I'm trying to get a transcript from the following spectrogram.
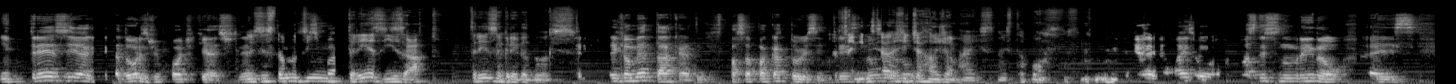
em 13 agregadores de podcast. Né? Nós estamos em 13, exato. 13 agregadores. Tem que aumentar, cara. Tem que passar para 14. 13 não, se a gente arranja mais, mas tá bom. Tem que arranjar mais um. Eu não gosto desse número aí, não. É isso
